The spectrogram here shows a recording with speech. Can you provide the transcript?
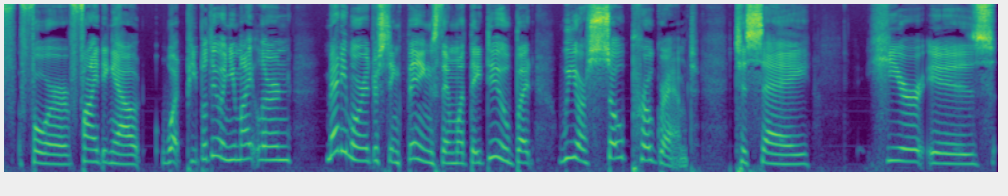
for finding out what people do and you might learn many more interesting things than what they do, but we are so programmed to say here is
